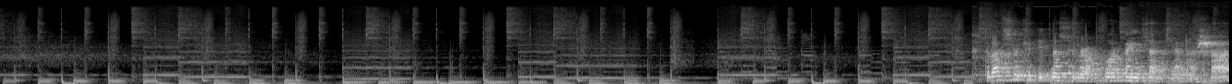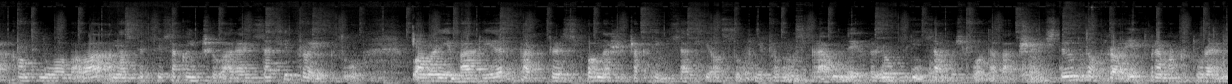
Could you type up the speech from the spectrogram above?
W 2015 roku organizacja nasza kontynuowała, a następnie zakończyła realizację projektu Łamanie barier, partnerstwo na rzecz aktywizacji osób niepełnosprawnych Lublin, Zamość, Włodawa, Brześć. Był to projekt, w ramach którego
